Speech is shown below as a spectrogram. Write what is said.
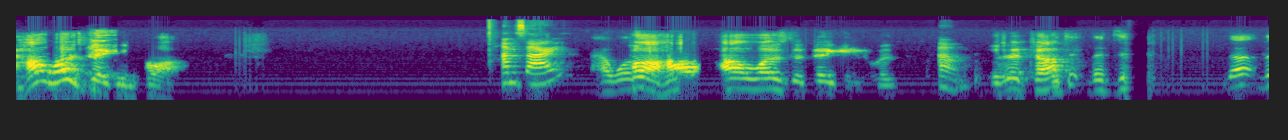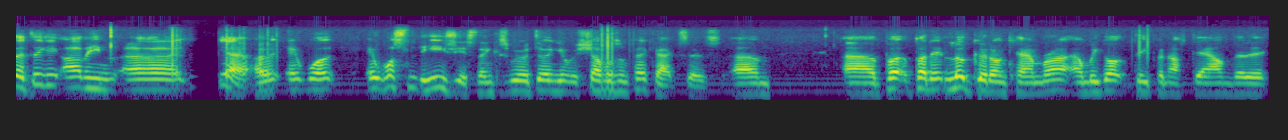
how was digging, Paul? I'm sorry. How was Paul? How how was the digging? Was oh. was it tough? The, the, the, the digging. I mean, uh, yeah, it was. It wasn't the easiest thing because we were doing it with shovels and pickaxes. Um, uh, but but it looked good on camera, and we got deep enough down that it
